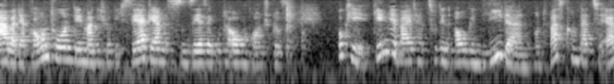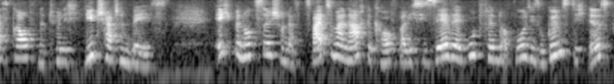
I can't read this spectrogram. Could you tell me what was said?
Aber der Braunton, den mag ich wirklich sehr gern. Das ist ein sehr, sehr guter Augenbrauenstift. Okay, gehen wir weiter zu den Augenlidern. Und was kommt da zuerst drauf? Natürlich Lidschatten Base. Ich benutze schon das zweite Mal nachgekauft, weil ich sie sehr, sehr gut finde, obwohl sie so günstig ist,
